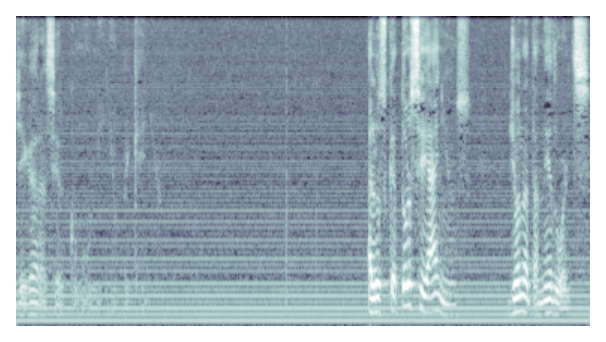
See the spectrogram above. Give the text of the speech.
llegar a ser como un niño pequeño. A los 14 años, Jonathan Edwards,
